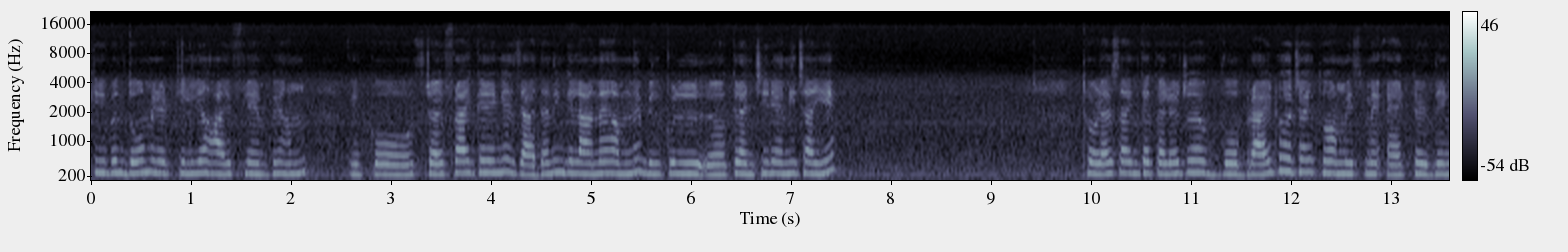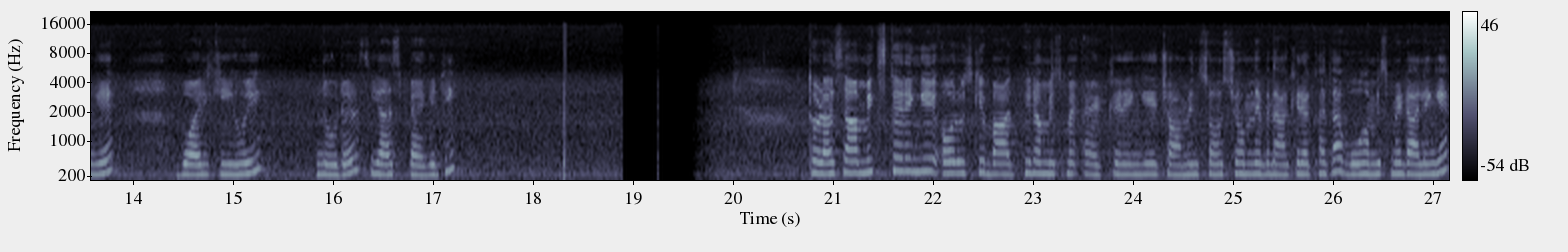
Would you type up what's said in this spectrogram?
तकरीबन दो मिनट के लिए हाई फ्लेम पे हम इनको स्टर फ्राई करेंगे। ज़्यादा नहीं गलाना है हमने, बिल्कुल क्रंची रहनी चाहिए। थोड़ा सा इनका कलर जो है वो ब्राइट हो जाए तो हम इसमें ऐड कर देंगे बॉईल की हुई नूडल्स या स्पैगेटी थोड़ा सा मिक्स करेंगे और उसके बाद फिर हम इसमें ऐड करेंगे चाउमिन सॉस जो हमने बना के रखा था, वो हम इसमें डालेंगे।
